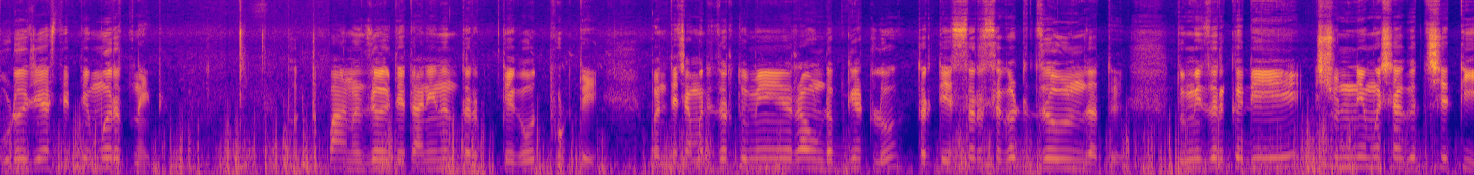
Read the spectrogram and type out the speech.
बुडं जे असते ते मरत नाहीत. फक्त पानं जळतात आणि नंतर ते गवत फुटते पण त्याच्यामध्ये जर तुम्ही राऊंडअप घेतलो तर ते सरसगट जळून जातं तुम्ही जर कधी शून्य मशागत शेती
